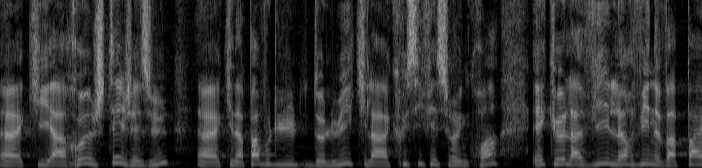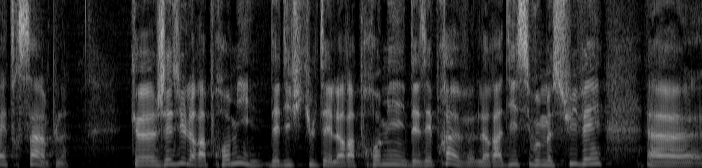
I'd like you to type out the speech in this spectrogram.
euh, qui a rejeté Jésus, qui n'a pas voulu de lui, qui l'a crucifié sur une croix, et que la vie, leur vie ne va pas être simple que Jésus leur a promis des difficultés, leur a promis des épreuves, leur a dit, si vous me suivez, euh,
